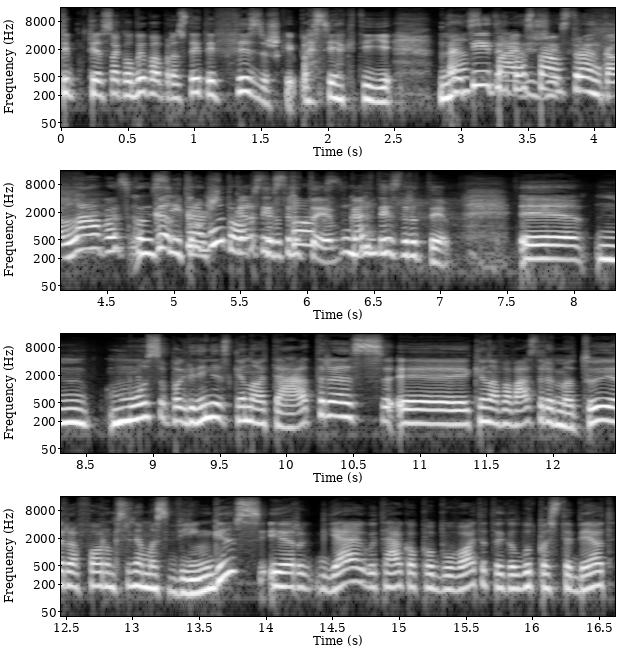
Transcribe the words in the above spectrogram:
taip tiesiog labai paprastai, tai fiziškai pasiekti jį. Mes, Ateiti ir paspausti ranką, labas, klausyk, turbūt kartais ir, ir taip, kartais ir taip. E, mūsų pagrindinis kino teatras e, kino pavasario metu yra Forum Cinemas Vingis ir jeigu teko pabuvoti, tai galbūt pastebėjot,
